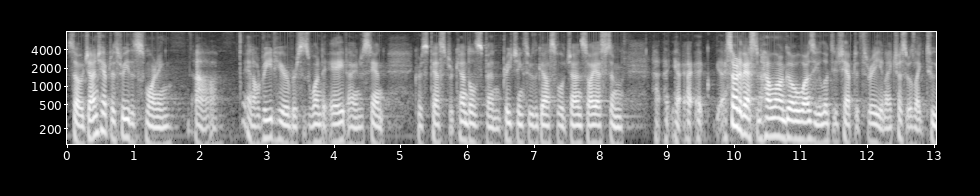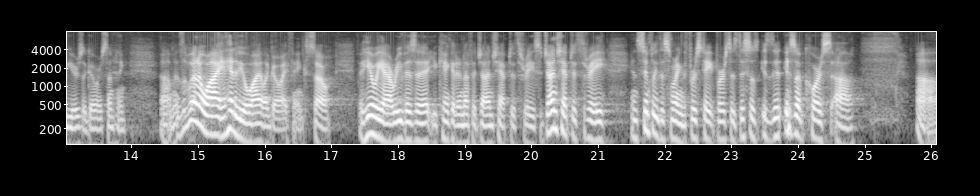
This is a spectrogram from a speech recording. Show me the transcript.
So, John chapter 3 this morning, uh, and I'll read here verses 1 to 8. I understand, of course, Pastor Kendall's been preaching through the Gospel of John, so I asked him I, I, I, sort of asked him how long ago it was you looked at chapter 3, and I trust it was like two years ago or something. Um, it's been a while, it had to be a while ago, I think. So, but here we are, revisit it. You can't get enough of John chapter 3. So, John chapter 3, and simply this morning, the first eight verses, this is, is, is of course, uh, uh,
